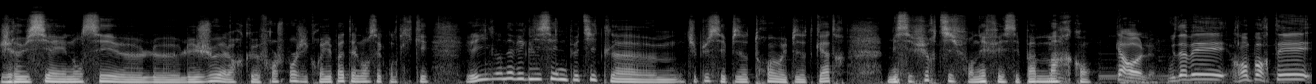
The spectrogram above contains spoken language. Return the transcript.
j'ai réussi à énoncer euh, les jeux alors que franchement j'y croyais pas tellement c'est compliqué. Et il en avait glissé une petite là, euh, sais plus c'est épisode 3 ou épisode 4, mais c'est furtif en effet, c'est pas marquant. Carole, vous avez remporté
